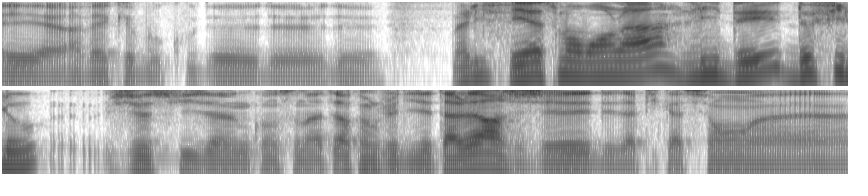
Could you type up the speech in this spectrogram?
et, avec beaucoup de, de, de et à ce moment-là, l'idée de Filou Je suis un consommateur, comme je le disais tout à l'heure, j'ai des applications euh,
